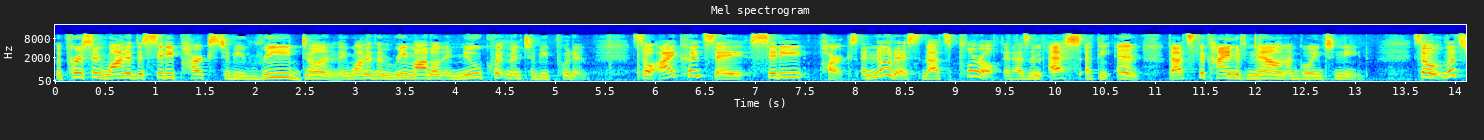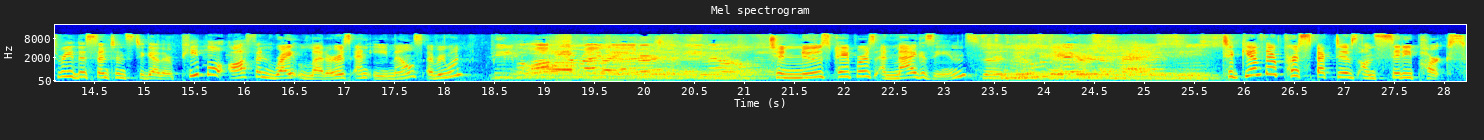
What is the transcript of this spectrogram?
The person wanted the city parks to be redone. They wanted them remodeled and new equipment to be put in. So I could say city parks. And notice that's plural. It has an S at the end. That's the kind of noun I'm going to need. So let's read this sentence together. People often write letters and emails. Everyone? People often write letters and emails to newspapers and magazines. To newspapers and magazines. To give their perspectives on city parks.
